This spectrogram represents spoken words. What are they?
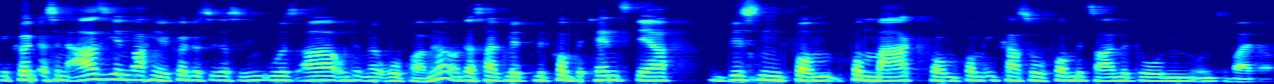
ihr könnt das in Asien machen, ihr könnt das in den USA und in Europa, ne? Und das halt mit, mit Kompetenz der Wissen vom, vom Markt, vom, vom Inkasso, vom Bezahlmethoden und so weiter.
